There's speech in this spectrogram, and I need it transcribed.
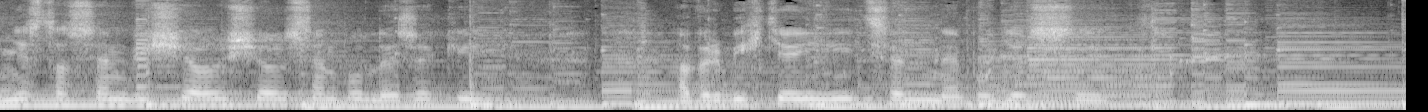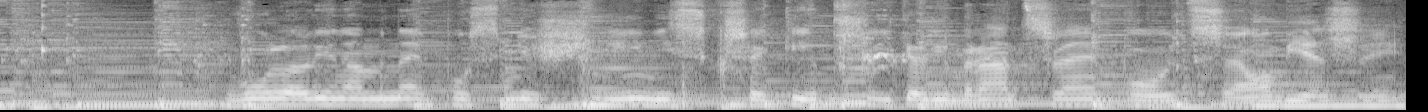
města jsem vyšel, šel jsem podle řeky a vrby chtějí sem nepoděsit. Volali na mne posměšnými skřeky, příteli bratře, pojď se oběsit.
